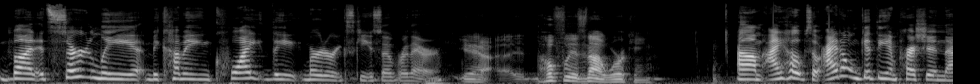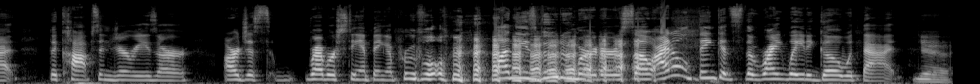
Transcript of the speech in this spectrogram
But it's certainly becoming quite the murder excuse over there. Yeah. uh, Hopefully it's not working. Um, I hope so. I don't get the impression that the cops and juries are are just rubber stamping approval on these voodoo murders. So I don't think it's the right way to go with that. Yeah.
